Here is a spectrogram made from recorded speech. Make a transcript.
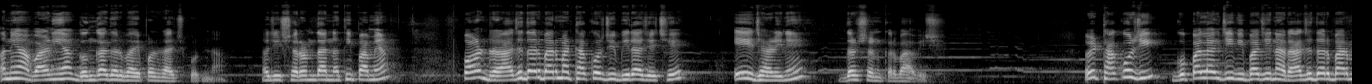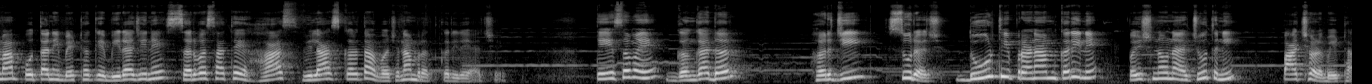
અને આ વાણિયા ગંગાધરભાઈ પણ રાજકોટના. હજી શરણદા નથી પામ્યા. પણ રાજદરબારમાં ઠાકોરજી બિરાજે છે એ જાણીને દર્શન કરવા આવે છે. હવે ઠાકોરજી ગોપાલાલજી વિભાજીના રાજદરબારમાં પોતાની બેઠકે બિરાજીને સર્વ સાથે હાસ વિલાસ કરતા વચનામ્રત કરી રહ્યા છે. તે સમયે ગંગાધર, હરજી, સૂરજ દૂરથી પ્રણામ કરીને વૈષ્ણવના જૂથની પાછળ બેઠા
